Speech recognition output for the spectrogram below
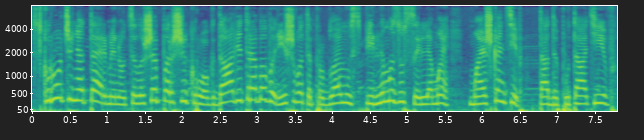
Скорочення терміну це лише перший крок. Далі треба вирішувати проблему спільними зусиллями мешканців та депутатів. батьків.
